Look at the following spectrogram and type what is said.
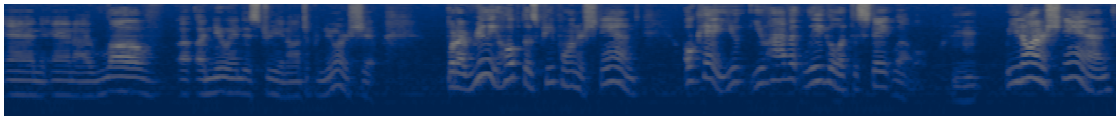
and and I love a, a new industry and entrepreneurship. But I really hope those people understand. Okay, you you have it legal at the state level, Mhm. but you don't understand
